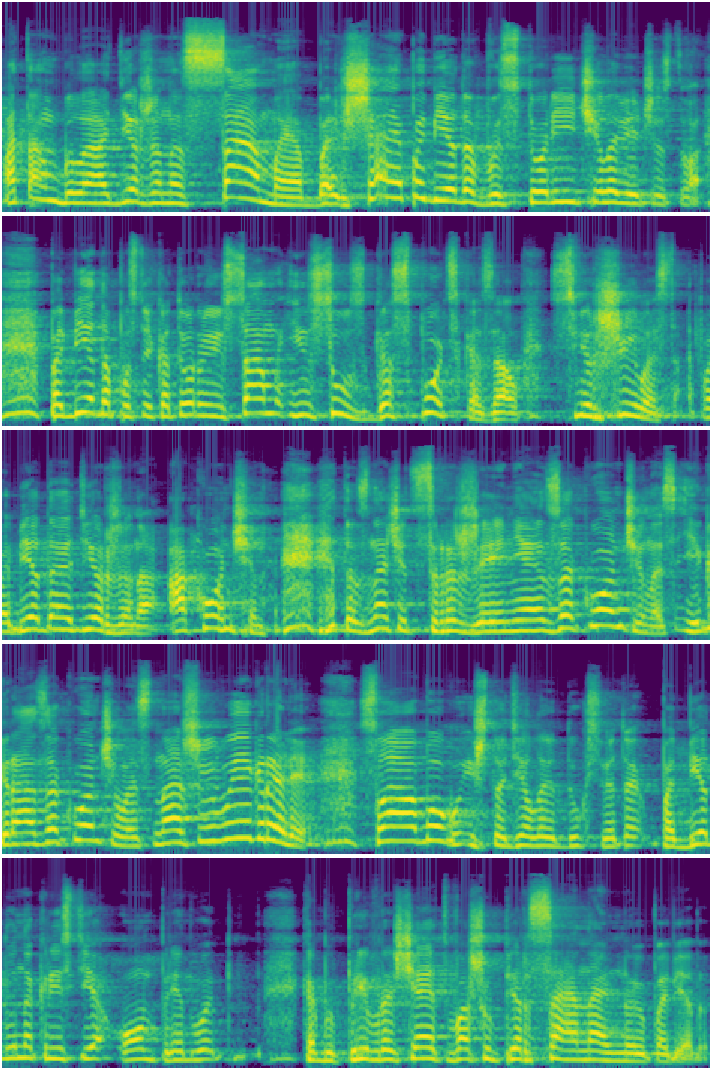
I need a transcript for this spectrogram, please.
А там была одержана самая большая победа в истории человечества. Победа, после которой сам Иисус, Господь сказал, свершилась. Победа одержана, окончена. Это значит, сражение закончилось, игра закончилась, наши выиграли. Слава Богу. И что делает Дух Святой? Победу на кресте Он как бы превращает в вашу персональную победу.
